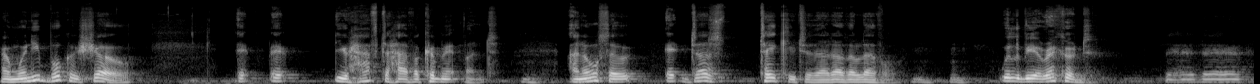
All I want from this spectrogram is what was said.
And when you book a show, it, it, you have to have a commitment. Hmm. And also, it does take you to that other level. Hmm. Will there be a record? There, there,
